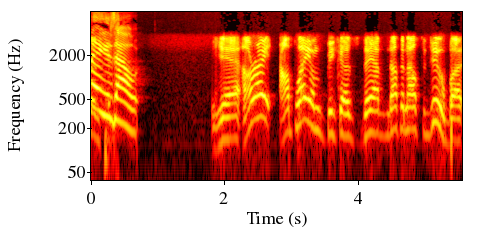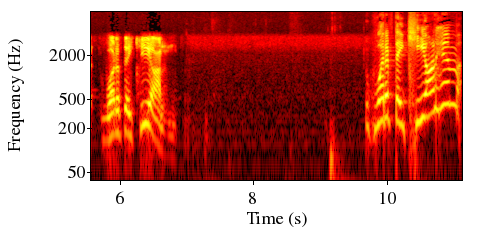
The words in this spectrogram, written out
because- is out. yeah, all right, I'll play him because they have nothing else to do. But what if they key on him? What if they key on him?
